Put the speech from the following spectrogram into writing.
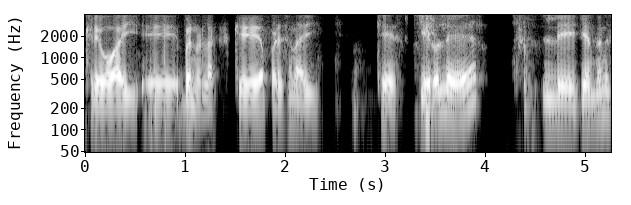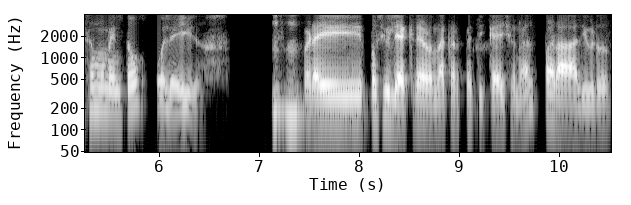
creó ahí, eh, bueno, las que aparecen ahí, que es, quiero leer, leyendo en ese momento o leídos. Pero hay posibilidad de crear una carpetica adicional para libros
